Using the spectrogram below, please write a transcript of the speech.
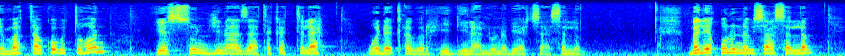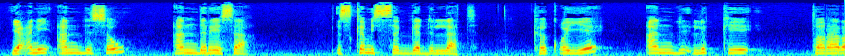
የማታውቀው ብትሆን የእሱን ጅናዛ ተከትለህ ወደ ቀብር ሂድ ይላሉ ነቢያችን ስ ሰለም። በል የቁሉ ነቢ ስ ሰለም ያዕኒ አንድ ሰው አንድ ሬሳ እስከሚሰገድላት ከቆየ አንድ ልክ ተራራ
